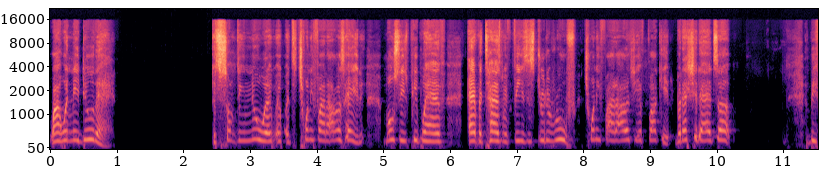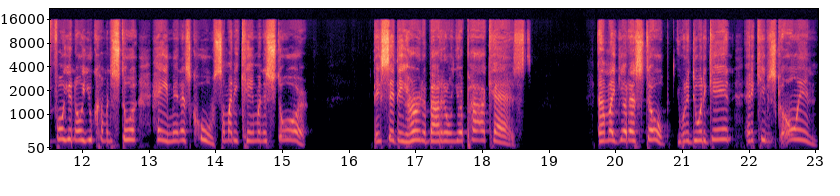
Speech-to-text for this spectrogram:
Why wouldn't they do that? It's something new. It's twenty five dollars. Hey, most of these people have advertisement fees that's through the roof. Twenty five dollars. Yeah, fuck it. But that shit adds up. Before you know, you come in the store. Hey, man, that's cool. Somebody came in the store. They said they heard about it on your podcast. And I'm like, yo, that's dope. You want to do it again? And it keeps going.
